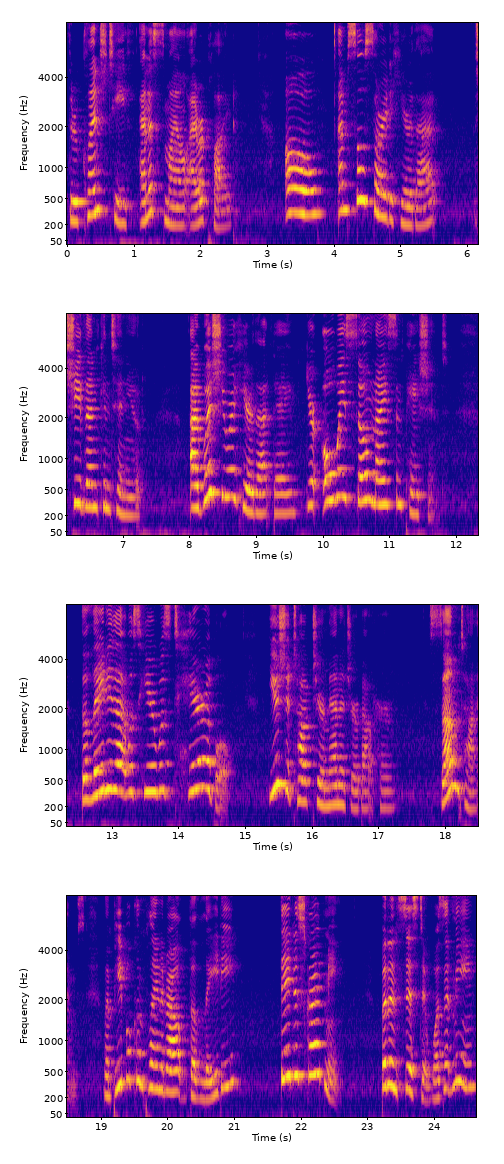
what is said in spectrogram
Through clenched teeth and a smile, I replied, Oh, I'm so sorry to hear that. She then continued, I wish you were here that day. You're always so nice and patient. The lady that was here was terrible. You should talk to your manager about her. Sometimes, when people complain about the lady, they describe me, but insist it wasn't me.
